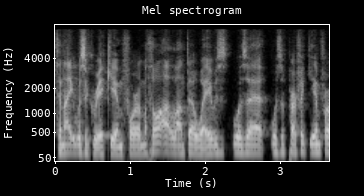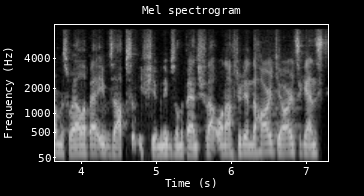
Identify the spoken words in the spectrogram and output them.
tonight was a great game for him. I thought Atalanta away was was a was a perfect game for him as well. I bet he was absolutely fuming. He was on the bench for that one after doing the hard yards against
